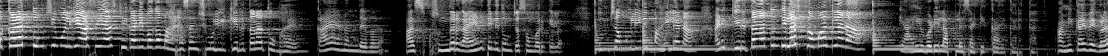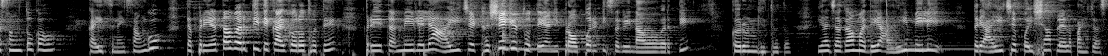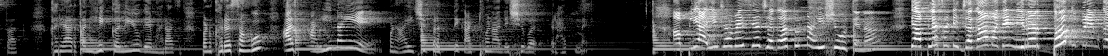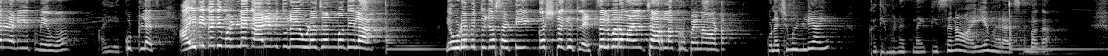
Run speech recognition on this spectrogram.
नकळत तुमची मुलगी असे याच ठिकाणी बघा महाराजांची मुलगी कीर्तनात उभा आहे. काय आनंद आहे बघा. आज सुंदर गायन तिने तुमच्यासमोर केलं. तुमच्या मुलीने पाहिलं ना आणि कीर्तनातून तिला समजलं ना की आई वडील आपल्यासाठी काय करतात. आम्ही काय वेगळं सांगतो का हो? काहीच नाही. सांगू? त्या प्रेयतावरती ते काय करत होते? प्रेयता मेलेल्या आईचे ठसे घेत होते आणि प्रॉपर्टी सगळी नावावरती करून घेत होतं. या जगामध्ये आई मेली तरी आईचे पैसे आपल्याला पाहिजे असतात. खऱ्या अर्थाने हे कलियुग आहे महाराज. पण खरं सांगू आज आई नाहीये पण आईची प्रत्येक आठवण आल्याशिवाय राहत नाही. आपली आई ज्या वेळेस या जगातून नाहीशी होते ना ते आपल्यासाठी जगामध्ये निरर्थक प्रेम करणारी एकमेव. आई आहे कुठल्याच. आईने कधी म्हणलंय का रे मी तुला एवढा जन्म दिला? एवढे मी तुझ्यासाठी कष्ट घेतले. चल बरं माझे चार लाख रुपये नाव टाक कुणाची म्हणली आई? कधी म्हणत नाही. तिचं नाव आई आहे महाराज बघा.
